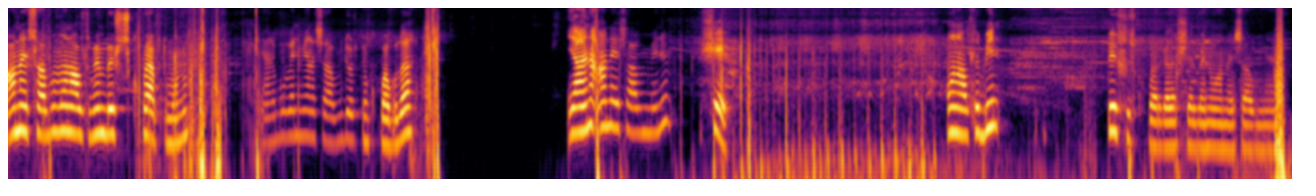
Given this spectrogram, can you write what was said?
ana hesabım 16.500 kupa yaptım onu. Yani bu benim yan hesabım 4000 kupa bu da. Yani ana hesabım benim şey 16.500 kupa arkadaşlar benim ana hesabım yani.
